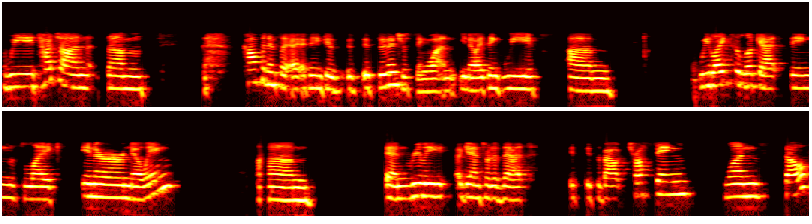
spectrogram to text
we touch on some confidence, I, I think, is, is, it's an interesting one. You know, I think we um, we like to look at things like inner knowing, um, and really, again, sort of that it's it's about trusting one's self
